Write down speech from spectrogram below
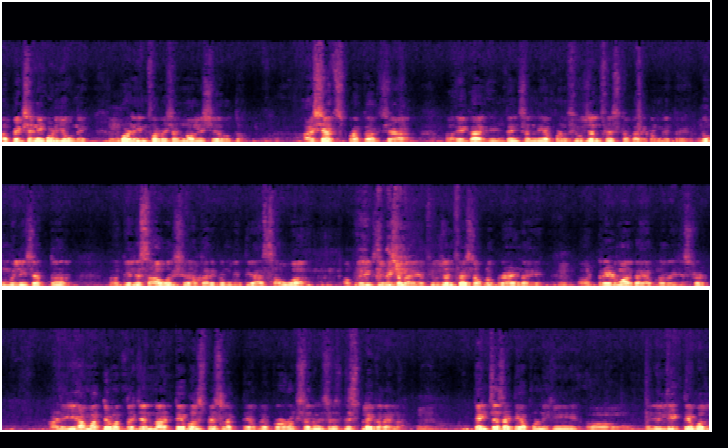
अपेक्षेने कोणी येऊ नये पण इन्फॉर्मेशन नॉलेज शेअर होतं. अशाच प्रकारच्या एका इंटेन्शननी आपण फ्युजन फेस्ट हा कार्यक्रम घेतोय. डोंबिवली चॅप्टर गेले सहा वर्ष हा कार्यक्रम घेते. हा सहावा आपलं एक्झिबिशन आहे. फ्युजन फेस्ट आपलं ब्रँड आहे. ट्रेडमार्क आहे आपला रजिस्टर्ड आणि ह्या माध्यमातून ज्यांना टेबल स्पेस लागते आपले प्रॉडक्ट सर्व्हिसेस डिस्प्ले करायला. त्यांच्यासाठी आपण ही म्हणजे लीड टेबल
